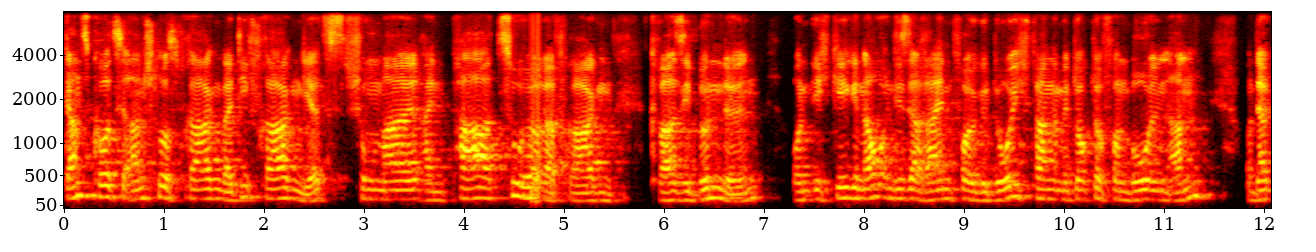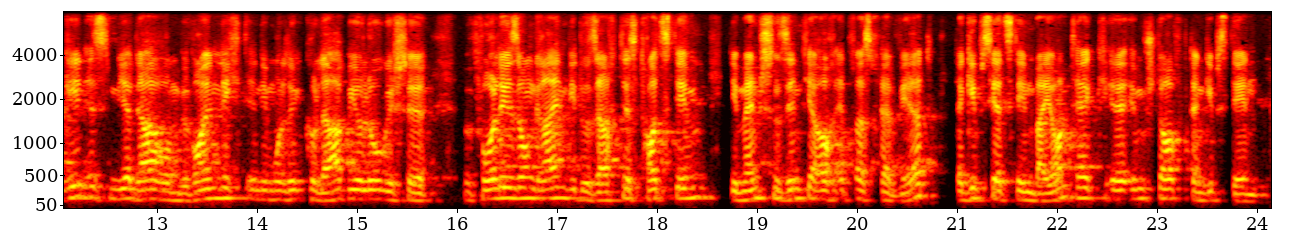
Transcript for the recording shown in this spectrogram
ganz kurze Anschlussfragen, weil die Fragen jetzt schon mal ein paar Zuhörerfragen quasi bündeln. Und ich gehe genau in dieser Reihenfolge durch, fange mit Dr. von Bohlen an. Und da geht es mir darum, wir wollen nicht in die molekularbiologische Vorlesung rein, wie du sagtest. Trotzdem, die Menschen sind ja auch etwas verwehrt. Da gibt's jetzt den BioNTech-Impfstoff, dann gibt's den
